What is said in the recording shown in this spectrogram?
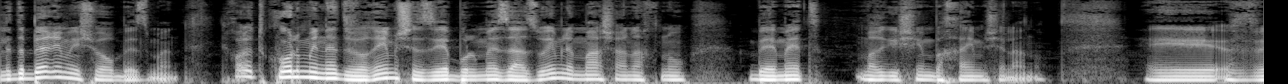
לדבר עם מישהו הרבה זמן. יכול להיות כל מיני דברים שזה יהיה בולמי זעזועים למה שאנחנו באמת מרגישים בחיים שלנו. ו...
